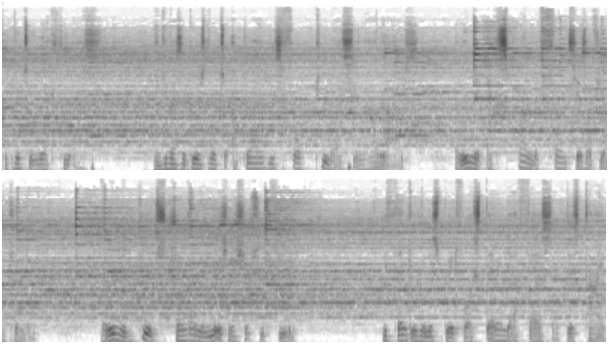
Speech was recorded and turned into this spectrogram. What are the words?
Continue to work through us. And give us the grace, Lord, to apply these four pillars in our lives. That we may expand the frontiers of your kingdom. We may build stronger relationships with you. We thank you, Holy Spirit, for stirring the affairs of this time.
